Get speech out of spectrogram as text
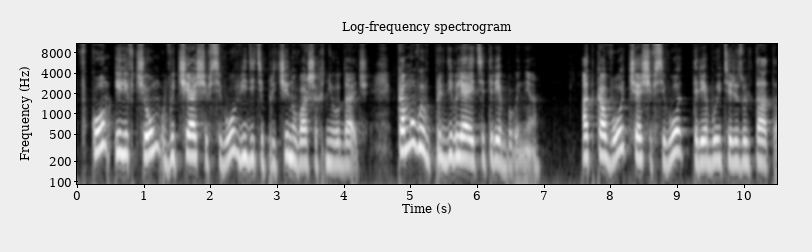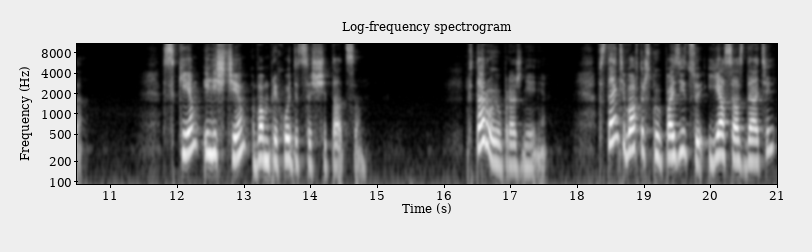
В ком или в чем вы чаще всего видите причину ваших неудач? Кому вы предъявляете требования? От кого чаще всего требуете результата? С кем или с чем вам приходится считаться? Второе упражнение. Встаньте в авторскую позицию «Я создатель»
